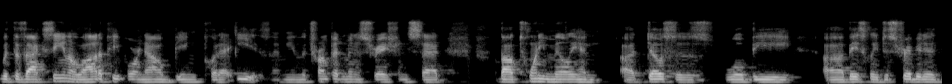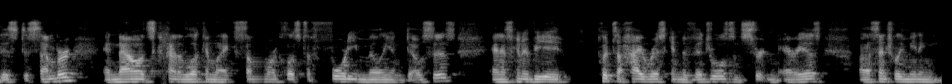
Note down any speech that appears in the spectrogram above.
with the vaccine, a lot of people are now being put at ease. I mean, the Trump administration said about 20 million uh, doses will be uh, basically distributed this December. And now it's kind of looking like somewhere close to 40 million doses. And it's going to be put to high risk individuals in certain areas, uh, essentially meaning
